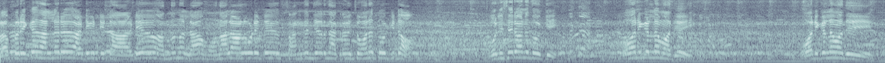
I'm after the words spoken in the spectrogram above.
റഫറിക്ക് നല്ലൊരു അടി കിട്ടിട്ടോ. അടി അന്നൊന്നല്ല മൂന്നാലാൾ കൂടിയിട്ട് സംഘം ചേർന്ന് ആക്രമിച്ചു. ഓനെ തൂക്കിട്ടോ. പോലീസുകാർ ഓനെ തൂക്കി. ഓനിക്കുള്ള മതിയായി. ഓനിക്കുള്ള മതിയായി.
